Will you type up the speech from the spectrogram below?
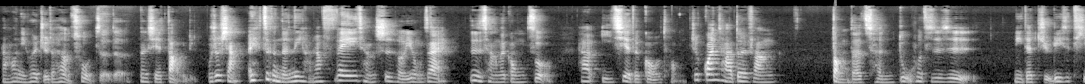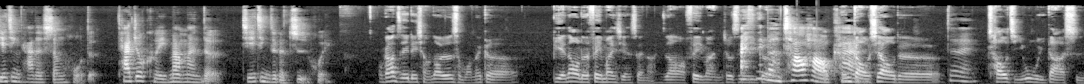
然后你会觉得很有挫折的那些道理。我就想，哎，这个能力好像非常适合用在日常的工作，还有一切的沟通，就观察对方懂的程度，或者是。你的举例是贴近他的生活的，他就可以慢慢的接近这个智慧。我刚刚直接联想到就是什么那个别闹的费曼先生啊，你知道吗？费曼就是一个超好看、很搞笑的对超级物理大师，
